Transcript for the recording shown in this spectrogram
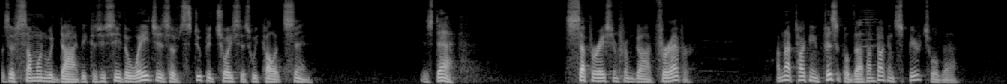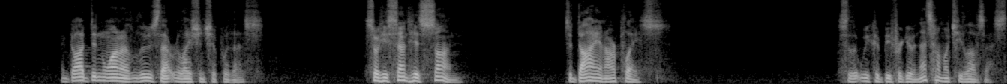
was if someone would die. Because you see, the wages of stupid choices, we call it sin, is death, separation from God forever. I'm not talking physical death, I'm talking spiritual death. And God didn't want to lose that relationship with us. So he sent his son to die in our place so that we could be forgiven. That's how much He loves us.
